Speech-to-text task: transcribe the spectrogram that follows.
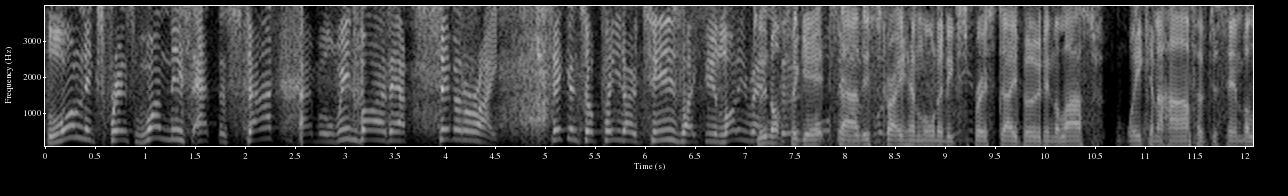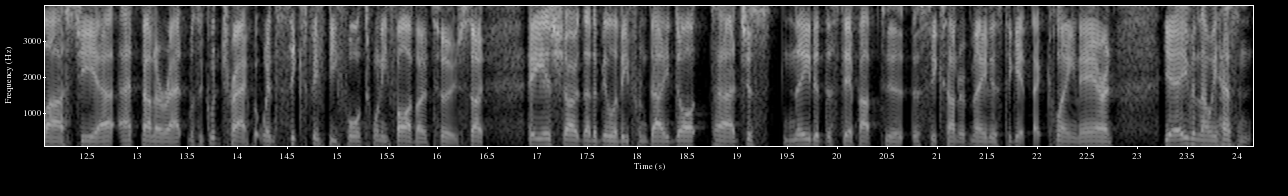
Lornette Express won this at the start and will win by about seven or eight. Second Torpedo Tears, Lakeview Lottie Do not third, forget uh, this Greyhound Lornette Express debuted in the last week and a half of December last year at Ballarat. Was a good track, but went 654 2502. So he has showed that ability from day dot. Uh, just needed the step up to the 600 metres to get that clean air. And yeah, even though he hasn't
